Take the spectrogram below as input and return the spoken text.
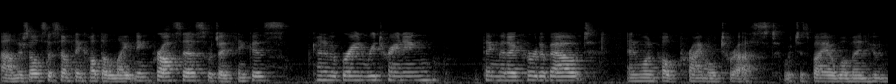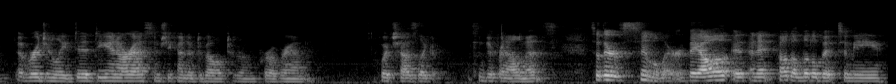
Um, there's also something called the Lightning Process, which I think is kind of a brain retraining thing that I've heard about, and one called Primal Trust, which is by a woman who originally did DNRS and she kind of developed her own program, which has like some different elements. So they're similar. They all, and it felt a little bit to me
